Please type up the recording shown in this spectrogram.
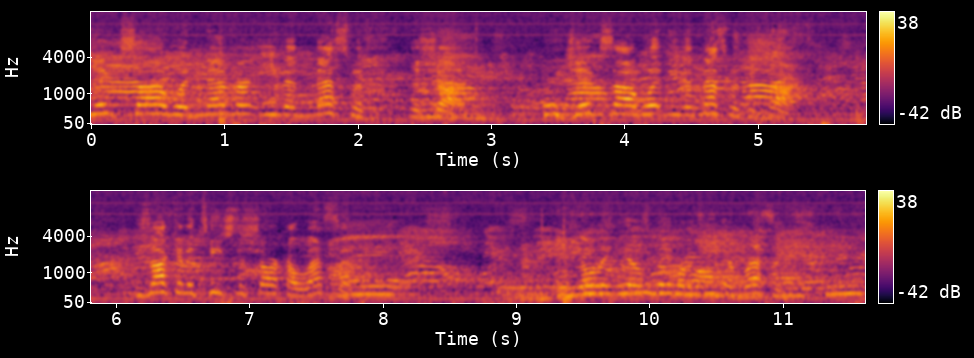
Jigsaw would never even mess with the shark. Jigsaw wouldn't even mess with the shark. He's not going to teach the shark a lesson. He only kills people to teach them lessons. I think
